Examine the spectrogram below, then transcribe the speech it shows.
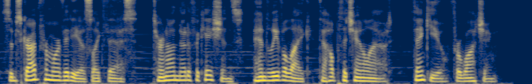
Subscribe for more videos like this, turn on notifications, and leave a like to help the channel out. Thank you for watching.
